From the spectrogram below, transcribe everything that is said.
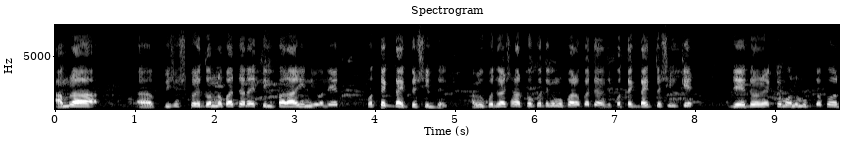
আমরা বিশেষ করে ধন্যবাদ জানাই তিলপাড়া ইউনিয়নের প্রত্যেক দায়িত্বশীলদেরকে। আমি উপজেলা শাখার পক্ষ থেকে মুবারকবাদ জানাচ্ছি প্রত্যেক দায়িত্বশীলকে যে ধরনের একটা মনোমুগ্ধকর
